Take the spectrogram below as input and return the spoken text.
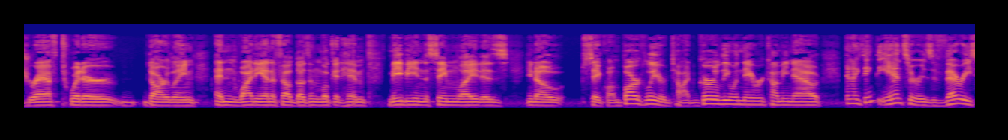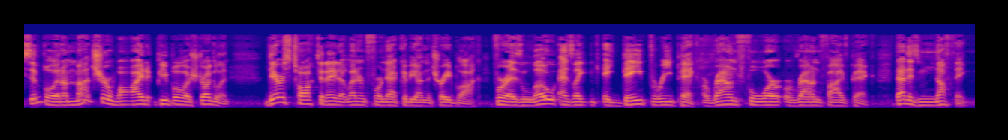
draft Twitter darling, and why the NFL doesn't look at him maybe in the same light as, you know, Saquon Barkley or Todd Gurley when they were coming out? And I think the answer is very simple, and I'm not sure why people are struggling. There's talk today that Leonard Fournette could be on the trade block for as low as like a day three pick, a round four or round five pick. That is nothing.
